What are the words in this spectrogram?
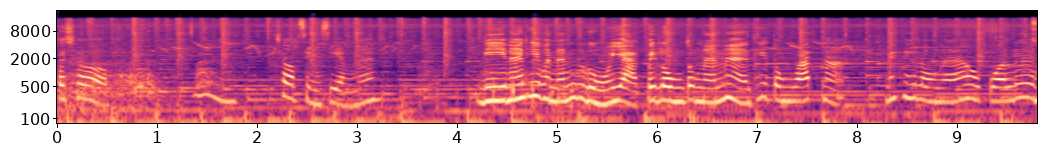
ก็ชอบอืมชอบเสียงๆนะ ดีนะที่วันนั้นหนูอยากไปลงตรงนั้นน่ะ ที่ตรงวัดน่ะ ไม่ให้ลงแล้วกลัวลื่น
